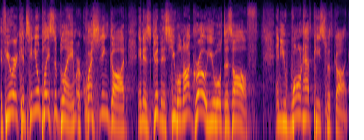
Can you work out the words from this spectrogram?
If you're a continual place of blame or questioning God and his goodness, you will not grow, you will dissolve, and you won't have peace with God.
